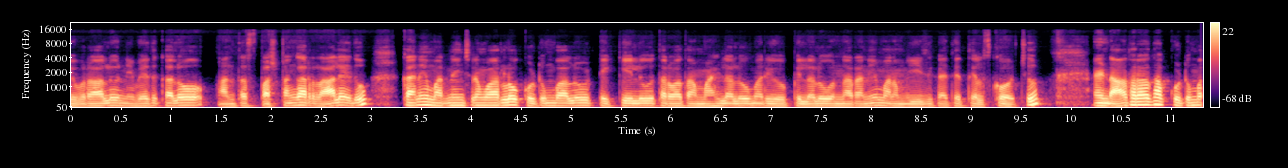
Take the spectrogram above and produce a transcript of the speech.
వివరాలు నివేదికలో అంత స్పష్టంగా రాలేదు. కానీ మరణించిన వారిలో కుటుంబాలు, టెక్కీలు, తర్వాత మహిళలు మరియు పిల్లలు ఉన్నారని మనం ఈజీగా అయితే తెలుసుకోవచ్చు. అండ్ ఆ తర్వాత కుటుంబ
